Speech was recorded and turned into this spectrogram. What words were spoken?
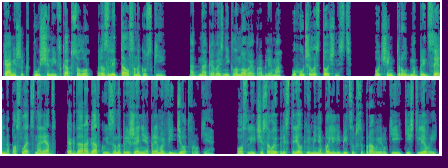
Камешек, пущенный в капсулу, разлетался на куски. Однако возникла новая проблема — ухудшилась точность. Очень трудно прицельно послать снаряд, когда рогатку из-за напряжения прямо ведет в руке. После часовой пристрелки у меня болели бицепсы правой руки и кисть левой,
